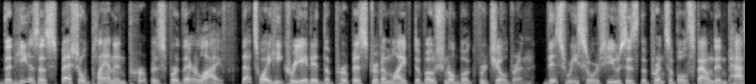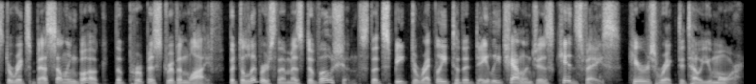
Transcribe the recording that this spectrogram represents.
that He has a special plan and purpose for their life. That's why He created the Purpose Driven Life devotional book for children. This resource uses the principles found in Pastor Rick's best selling book, The Purpose Driven Life, but delivers them as devotions that speak directly to the daily challenges kids face. Here's Rick to tell you more.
